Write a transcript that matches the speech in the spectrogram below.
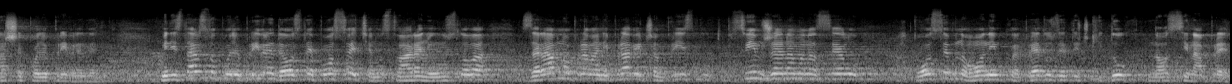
naše poljoprivrede. Ministarstvo poljoprivrede ostaje posvećeno stvaranju uslova za ravnopravan i pravičan pristup svim ženama na selu, a posebno onim koje preduzetnički duh nosi napred.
